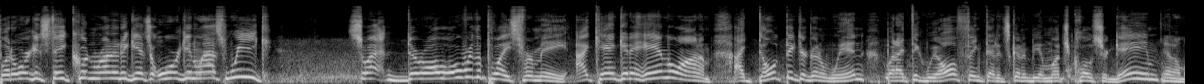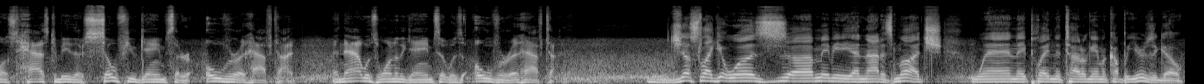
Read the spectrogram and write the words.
but Oregon State couldn't run it against Oregon last week. So I, they're all over the place for me. I can't get a handle on them. I don't think they're going to win, but I think we all think that it's going to be a much closer game. It almost has to be. There's so few games that are over at halftime, and that was one of the games that was over at halftime. Just like it was, uh, maybe not as much when they played in the title game a couple years ago.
